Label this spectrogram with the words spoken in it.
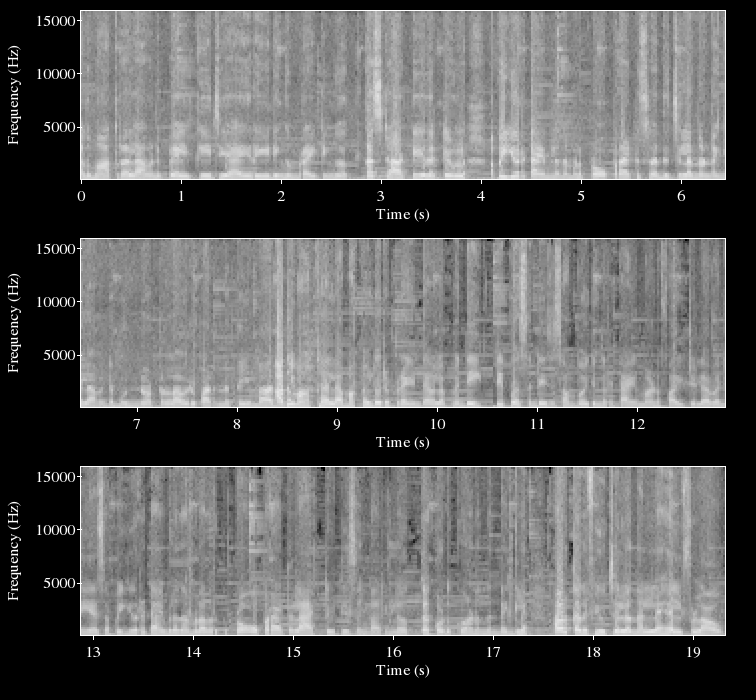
അത് മാത്രമല്ല അവനിപ്പോൾ എൽ കെ ജി ആയി റീഡിങ്ങും റൈറ്റിങ്ങും ഒക്കെ സ്റ്റാർട്ട് ചെയ്തിട്ടേ ഉള്ളൂ. അപ്പോൾ ഈ ഒരു ടൈമിൽ നമ്മൾ പ്രോപ്പറായിട്ട് ശ്രദ്ധിച്ചില്ലെന്നുണ്ടെങ്കിൽ അവന്റെ മുന്നോട്ടുള്ള ഒരു പഠനത്തെയും ബാധിക്കും. അത് മാത്രമല്ല മക്കളുടെ ഒരു ബ്രെയിൻ ഡെവലപ്മെന്റ് എയ്റ്റി പെർസെന്റേജ് സംഭവിക്കുന്ന ഒരു ടൈമാണ് ഫൈവ് ടു ലെവൻ ഇയേഴ്സ് അപ്പോൾ ഈ ഒരു ടൈമിൽ നമ്മൾ അവർക്ക് പ്രോപ്പറായിട്ടുള്ള ആക്ടിവിറ്റീസും കാര്യങ്ങളും ഒക്കെ കൊടുക്കുകയാണെന്നുണ്ടെങ്കിൽ അവർക്കത് ഫ്യൂച്ചറിൽ നല്ല ഹെൽപ്ഫുൾ ആവും.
